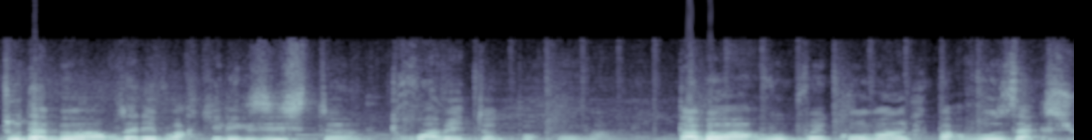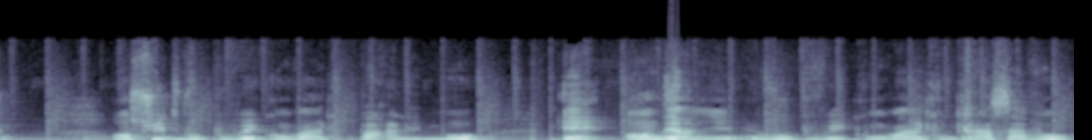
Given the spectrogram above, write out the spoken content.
Tout d'abord, vous allez voir qu'il existe trois méthodes pour convaincre. D'abord, vous pouvez convaincre par vos actions. Ensuite, vous pouvez convaincre par les mots. Et en dernier, vous pouvez convaincre grâce à vos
